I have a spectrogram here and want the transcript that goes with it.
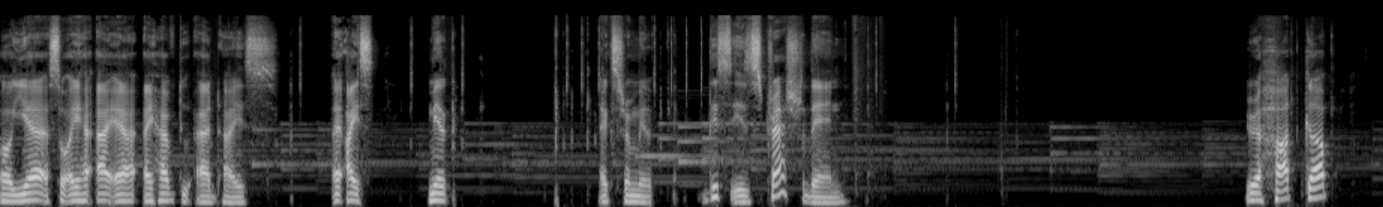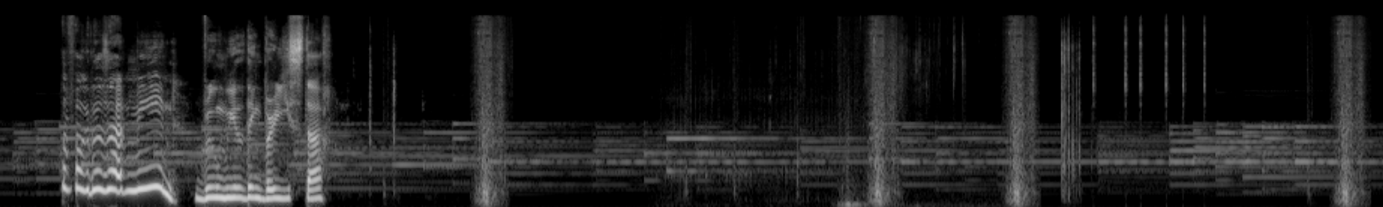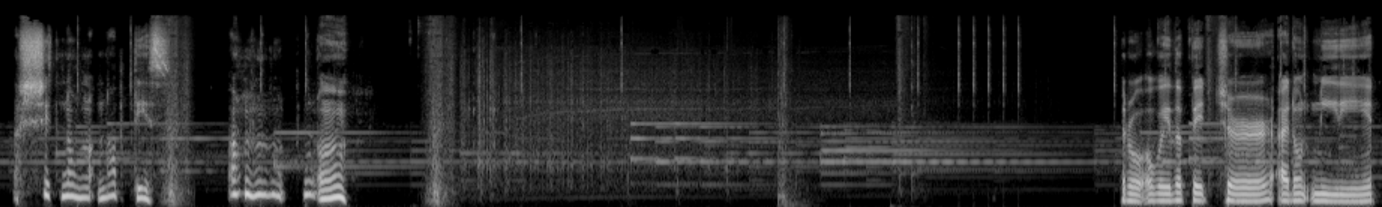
Oh yeah, so I I I have to add ice, uh, ice, milk, extra milk. This is trash then. You're a hot cup. What the fuck does that mean? Broom wielding barista. Shit, no, not, this. Oh, no. Uh. Throw away the picture. I don't need it.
